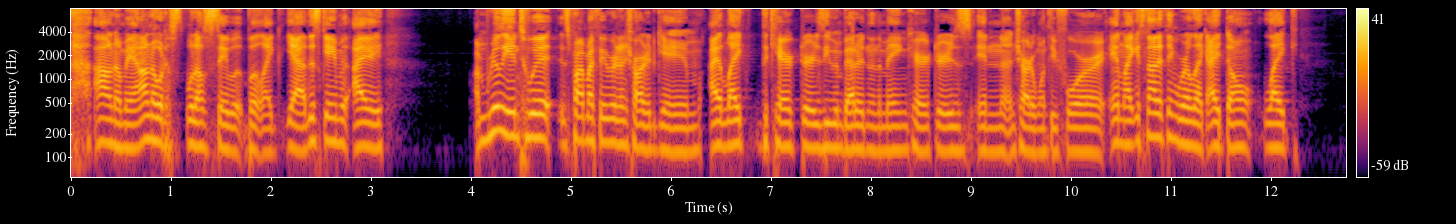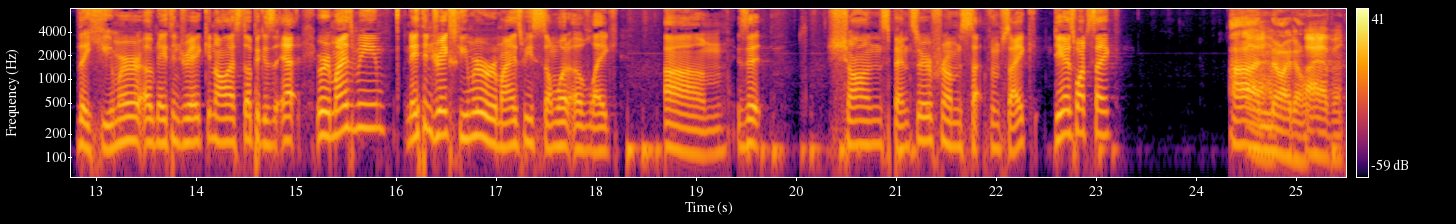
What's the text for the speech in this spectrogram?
I don't know, man. I don't know what else, what else to say, but, but like, yeah, this game, I I'm really into it. It's probably my favorite Uncharted game. I like the characters even better than the main characters in Uncharted one through four, and like, it's not a thing where like I don't like the humor of Nathan Drake and all that stuff because it, it reminds me Nathan Drake's humor reminds me somewhat of like, um, is it Shawn Spencer from from Psych? Do you guys watch Psych? Uh, no, I don't. I haven't.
